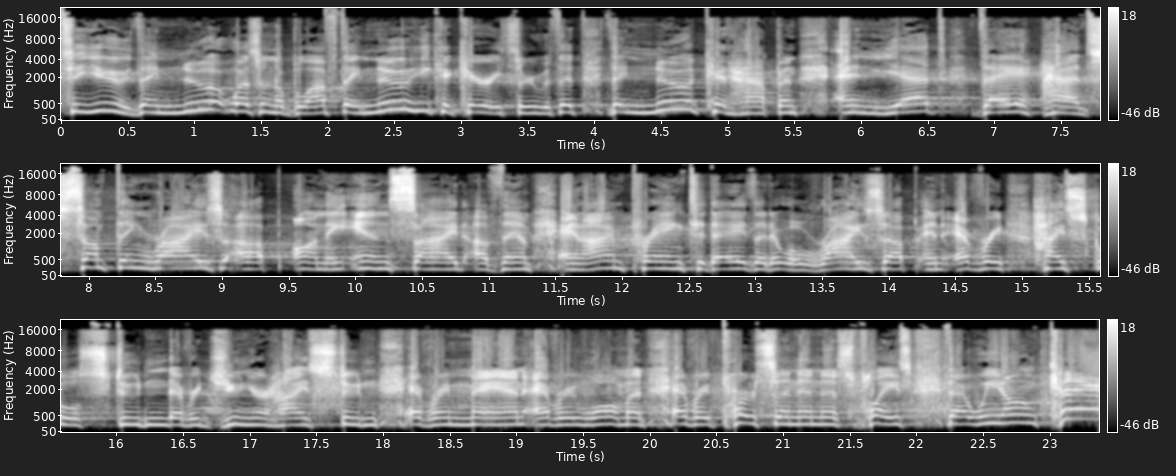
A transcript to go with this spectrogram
to you. They knew it wasn't a bluff. They knew he could carry through with it. They knew it could happen. And yet they had something rise up on the inside of them. And I'm praying today that it will rise up in every high school student, every junior high student, every man, every woman, every person in this place that we don't care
